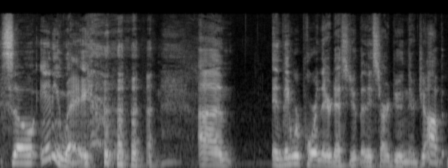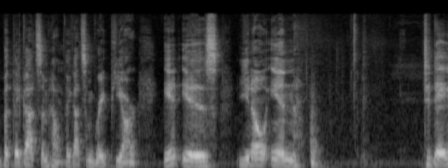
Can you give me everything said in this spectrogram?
So anyway, um, and they were poor and they were destitute, but they started doing their job. But they got some help. They got some great PR. It is, you know, in today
